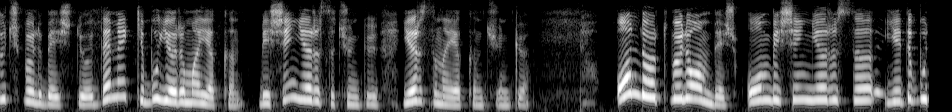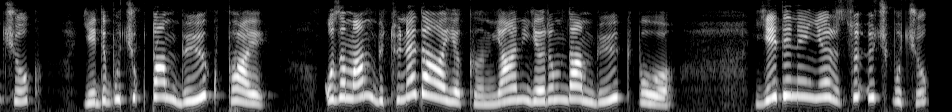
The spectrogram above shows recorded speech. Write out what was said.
3 bölü 5 diyor. Demek ki bu yarıma yakın. 5'in yarısı çünkü. Yarısına yakın çünkü. 14 bölü 15. 15'in yarısı 7,5. 7,5'tan büyük pay. O zaman bütüne daha yakın. Yani yarımdan büyük bu. 7'nin yarısı 3,5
